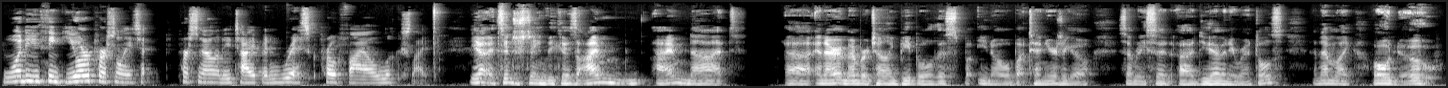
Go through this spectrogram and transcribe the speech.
What do you think your personality ty- personality type and risk profile looks like? Yeah, it's interesting because I'm I'm not, uh, and I remember telling people this, you know, about ten years ago. Somebody said, uh, "Do you have any rentals?" And I'm like, "Oh no,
